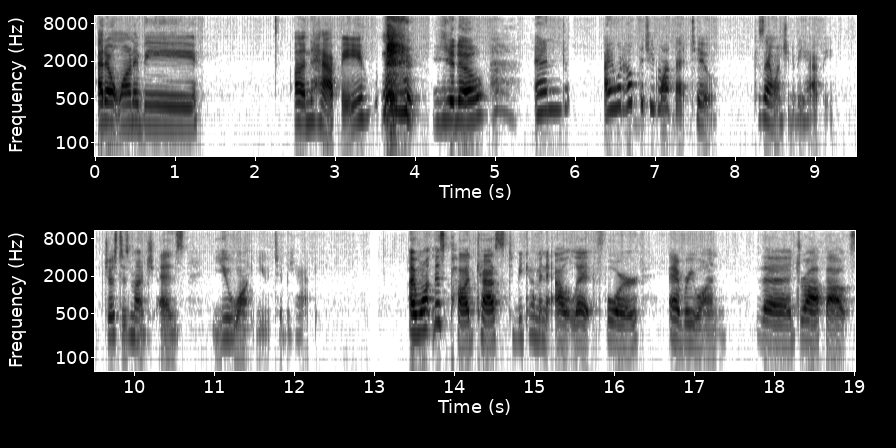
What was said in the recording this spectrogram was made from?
I don't want to be unhappy, you know? And I would hope that you'd want that too because I want you to be happy just as much as you want you to be happy. I want this podcast to become an outlet for everyone the dropouts,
